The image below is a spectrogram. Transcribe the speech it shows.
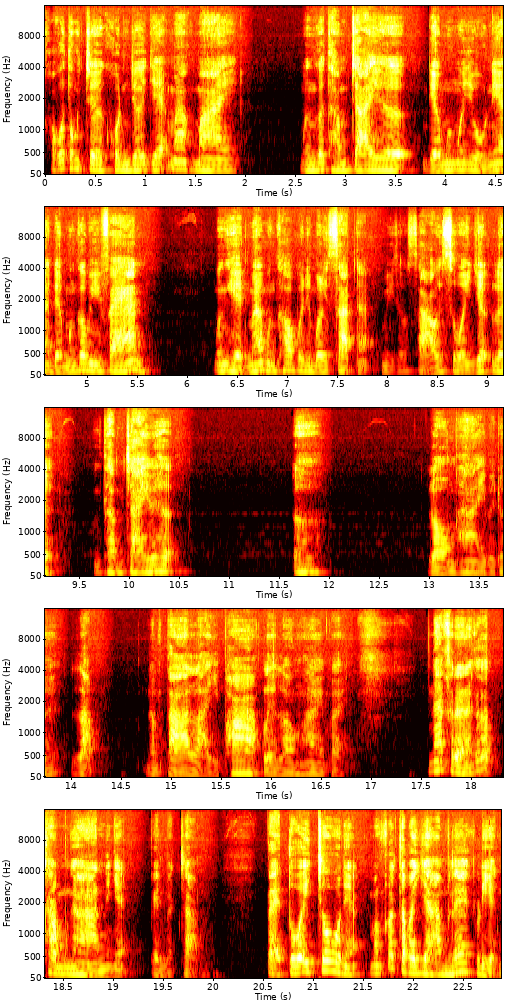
เขาก็ต้องเจอคนเยอะแยะมากมาย มึงก็ทำใจเถอะ เดี๋ยวมึงมาอยู่เนี่ย เดี๋ยวมึงก็มีแฟน มึงเห็นไหมมึงเข้าไปในบริษัทน่ะ มีสาวสวยเยอะเลย มึงทำใจไว้เถอะ เออ ร้องไห้ไปด้วย หลับน้ำตาไหลพากเลยร้องไห้ไปณขณะนั้นก็ทำงานอย่างเงี้ย เป็นประจำ แต่ตัวไอ้โจ้เนี่ยมันก็จะพยายามแลกเหรียญ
